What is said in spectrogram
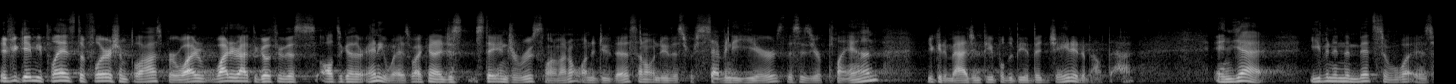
if you gave me plans to flourish and prosper, why, why did I have to go through this altogether, anyways? Why can't I just stay in Jerusalem? I don't want to do this. I don't want to do this for 70 years. This is your plan. You could imagine people to be a bit jaded about that. And yet, even in the midst of what is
